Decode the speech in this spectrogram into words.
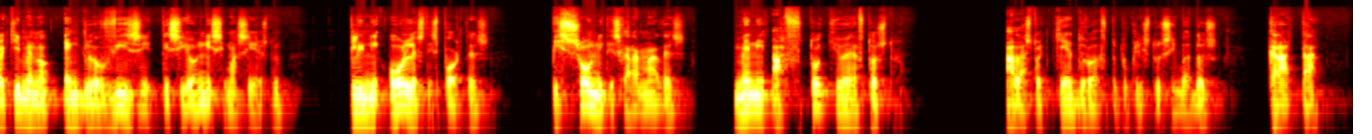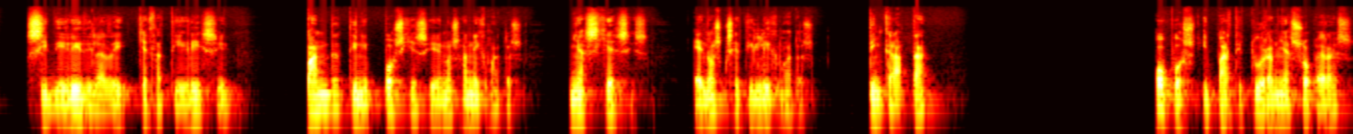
το κείμενο εγκλωβίζει τις ιονείς σημασίες του, κλείνει όλες τις πόρτες, πισώνει τις χαραμάδες, μένει αυτό και ο εαυτός του. Αλλά στο κέντρο αυτού του κλειστού σύμπαντος κρατά, συντηρεί δηλαδή και θα τηρήσει πάντα την υπόσχεση ενός ανοίγματος, μιας σχέσης, ενός ξετυλίγματος. Την κρατά όπως η παρτιτούρα μιας όπερας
